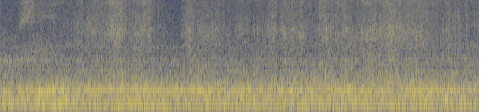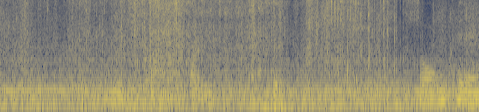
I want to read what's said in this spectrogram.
เราซื้อเบอร์สองไปสองแผง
